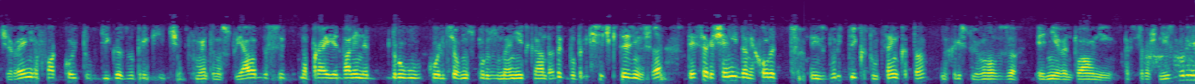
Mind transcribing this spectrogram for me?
червения флаг, който вдигат, въпреки че в момента настояват да се направи едва ли не друго коалиционно споразумение и така нататък, въпреки всички тези неща, те са решени да не ходят на избори, тъй като оценката на Христо Иванов за едни евентуални предсрочни избори, е,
